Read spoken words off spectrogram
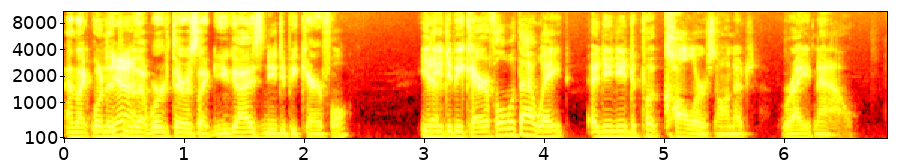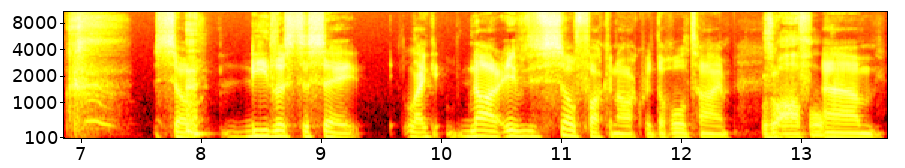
And like one of the Yeah. people that worked there was like, "You guys need to be careful. You Yeah. need to be careful with that weight, and you need to put collars on it right now." So needless to say, like not it was so fucking awkward the whole time. It was awful. Um,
